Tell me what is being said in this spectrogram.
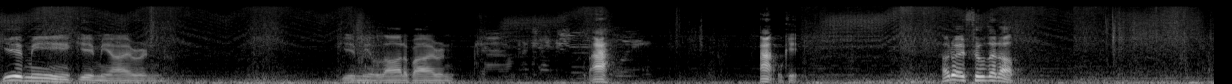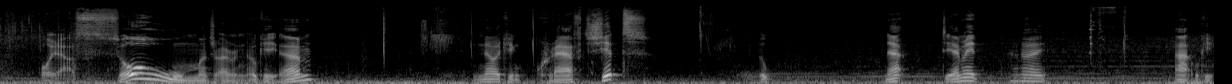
give me, give me iron. Give me a lot of iron. Ah. Ah, okay. How do I fill that up? Oh yeah, so much iron. Okay, um... Now I can craft shit. Oh. Nah, damn it. How do I... Ah, okay.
